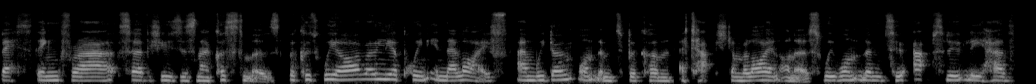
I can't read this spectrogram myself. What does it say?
best thing for our service users and our customers because we are only a point in their life and we don't want them to become attached and reliant on us. We want them to absolutely have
